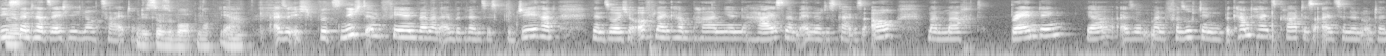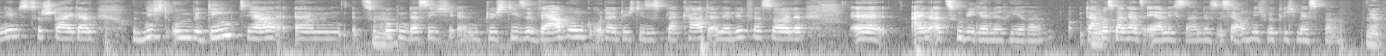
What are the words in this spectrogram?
liest Ja. denn tatsächlich noch Zeitung? Liest das überhaupt noch? Ja, also ich würde es nicht empfehlen, wenn man ein begrenztes Budget hat, denn solche Offline-Kampagnen heißen am Ende des Tages auch, man macht Branding, ja, also man versucht den Bekanntheitsgrad des einzelnen Unternehmens zu steigern und nicht unbedingt, ja, ähm, zu gucken, dass ich ähm, durch diese Werbung oder durch dieses Plakat an der Litfaßsäule äh, einen Azubi generiere. Da Ja. muss man ganz ehrlich sein, das ist ja auch nicht wirklich messbar. Ja.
